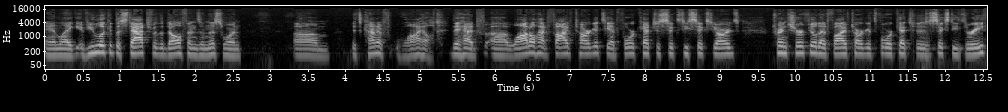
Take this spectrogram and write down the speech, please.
And like if you look at the stats for the Dolphins in this one, um, it's kind of wild. They had uh, Waddle had five targets. He had four catches, 66 yards. Trent Sherfield had five targets, four catches, 63.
